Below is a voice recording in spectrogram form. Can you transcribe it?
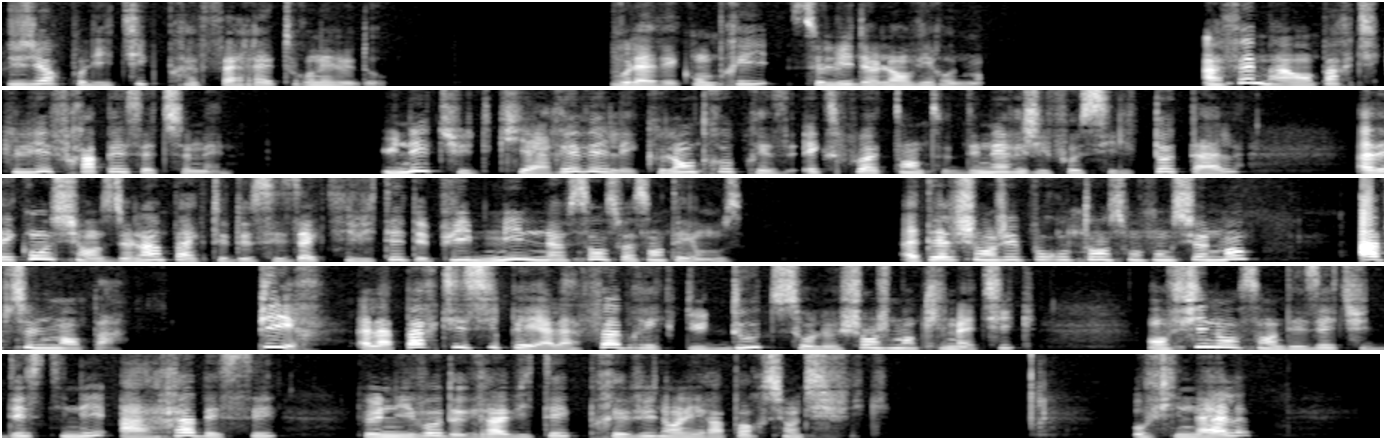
plusieurs politiques préféreraient tourner le dos. Vous l'avez compris, celui de l'environnement. Un fait m'a en particulier frappé cette semaine. Une étude qui a révélé que l'entreprise exploitante d'énergie fossile Total avait conscience de l'impact de ses activités depuis 1971. A-t-elle changé pour autant son fonctionnement? Absolument pas. Pire, elle a participé à la fabrique du doute sur le changement climatique en finançant des études destinées à rabaisser le niveau de gravité prévu dans les rapports scientifiques. Au final,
